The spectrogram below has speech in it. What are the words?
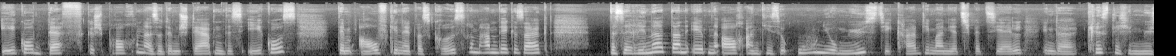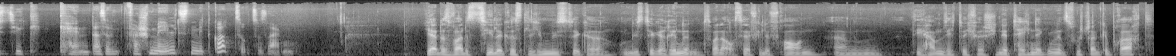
Ego-Death gesprochen, also dem Sterben des Egos, dem Aufgehen etwas Größerem, haben wir gesagt. Das erinnert dann eben auch an diese Unio Mystica, die man jetzt speziell in der christlichen Mystik kennt, also verschmelzen mit Gott sozusagen. Ja, das war das Ziel der christlichen Mystiker und Mystikerinnen. Es waren auch sehr viele Frauen. Ähm, die haben sich durch verschiedene Techniken in den Zustand gebracht,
